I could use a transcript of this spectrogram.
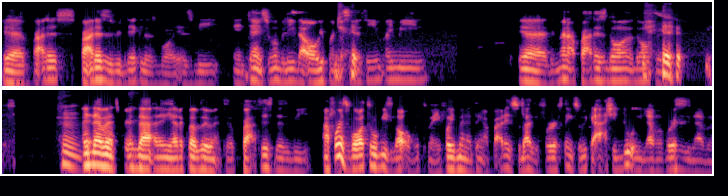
Yeah, practice practice is ridiculous, boy. It's be intense. You won't believe that all we put in the same team. I mean, yeah, the men at practice don't don't play. Hmm. I never experienced that at any other clubs I went to. Practice does be and first of all, two weeks got over twenty five minute thing at practice, so that's the first thing. So we can actually do eleven versus eleven.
